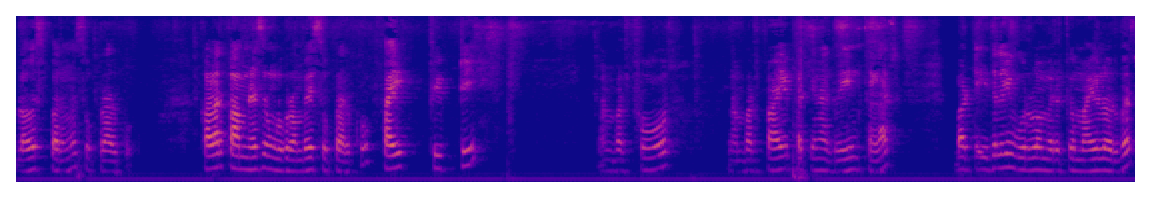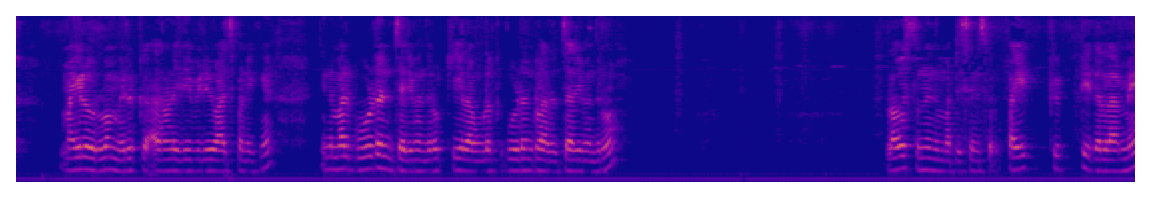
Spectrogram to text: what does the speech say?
ப்ளவுஸ் பாருங்கள் சூப்பராக இருக்கும். கலர் காம்பினேஷன் உங்களுக்கு ரொம்பவே சூப்பராக இருக்கும். Five fifty number four number five பார்த்தீங்கன்னா க்ரீன் கலர் பட் இதுலேயும் உருவம் இருக்குது மயில் ஒருவர் மயில் உருவம் இருக்குது அதனால் இதே வீடியோ வாட்ச் பண்ணிக்கோங்க. இந்த மாதிரி கோல்டன் சரி வந்துடும் கீழே உங்களுக்கு கோல்டன் கலர் சரி வந்துடும் ப்ளவுஸ் வந்து இந்த மாதிரி டிசைன்ஸ் வரும். ஃபைவ் ஃபிஃப்டி இதெல்லாமே.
